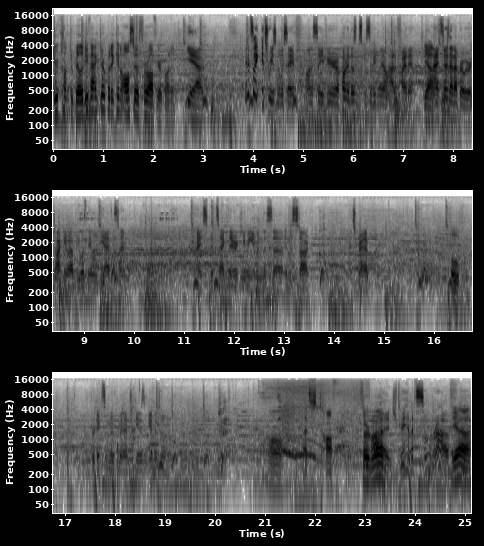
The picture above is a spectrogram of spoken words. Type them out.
your comfortability factor, but it can also throw off your opponent. Yeah. And it's like, it's reasonably safe, honestly, if your opponent doesn't specifically know how to fight it. Yeah. Nice. There's that upper we were talking about, but he wasn't able to DI this time. Nice. Good tech there, keeping him in this uh, in this stock. Nice grab. Oh, Predicts a movement. MTK doesn't give it to him. oh, that's tough. Third one. Man, that's so rough. Yeah.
